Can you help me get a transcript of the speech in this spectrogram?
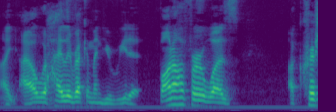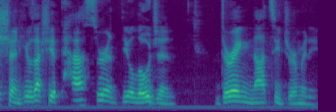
I, I would highly recommend you read it. Bonhoeffer was a Christian. He was actually a pastor and theologian during Nazi Germany.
